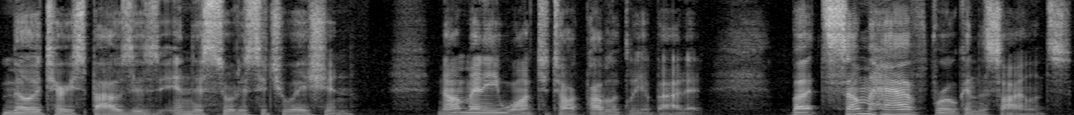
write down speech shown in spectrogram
military spouses in this sort of situation. Not many want to talk publicly about it, but some have broken the silence.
